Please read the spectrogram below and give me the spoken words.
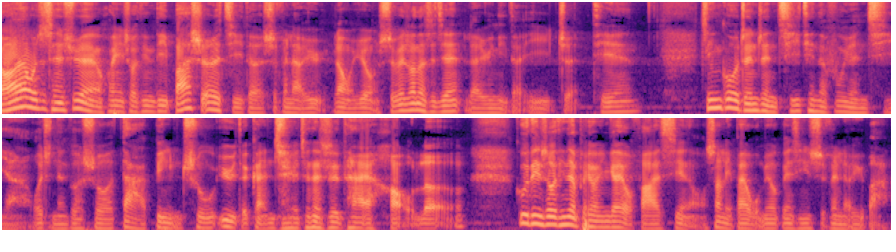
早安，我是程序员，欢迎收听第八十二集的十分疗愈，让我用十分钟的时间疗愈你的一整天。经过整整七天的复原期啊，我只能够说大病初愈的感觉真的是太好了。固定收听的朋友应该有发现哦，上礼拜我没有更新十分疗愈吧？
